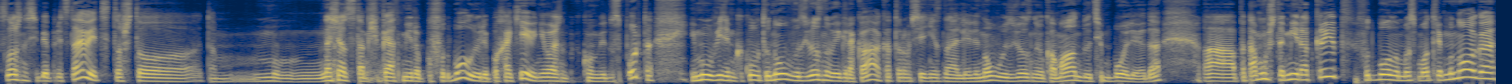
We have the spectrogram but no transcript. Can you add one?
сложно себе представить то, что там начнется там чемпионат мира по футболу или по хоккею, неважно по какому виду спорта, и мы увидим какого-то нового звездного игрока, о котором все не знали, или новую звездную команду, тем более, да, а, потому что мир открыт, футбола мы смотрим много,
